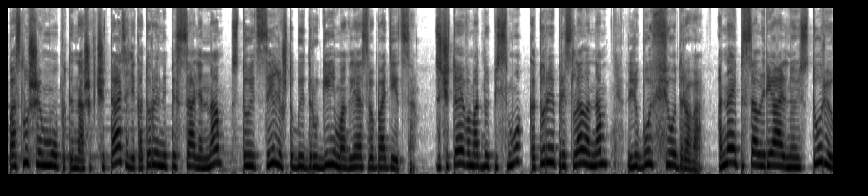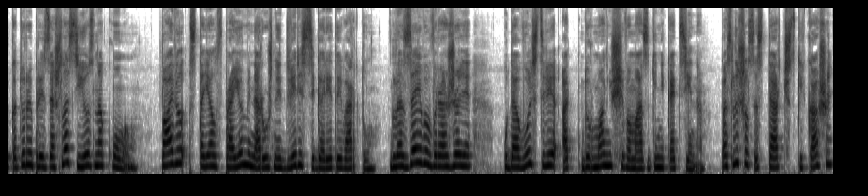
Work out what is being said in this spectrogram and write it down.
послушаем опыты наших читателей, которые написали нам с той целью, чтобы и другие могли освободиться. Зачитаю вам одно письмо, которое прислала нам Любовь Федорова. Она описала реальную историю, которая произошла с ее знакомым. Павел стоял в проеме наружной двери с сигаретой во рту. Глаза его выражали удовольствие от дурманящего мозги никотина. Послышался старческий кашель,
